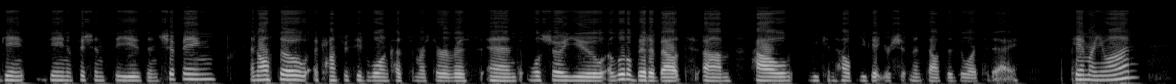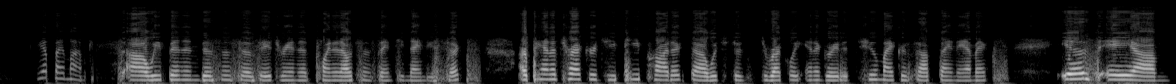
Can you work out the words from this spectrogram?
gain, gain efficiencies in shipping and also accounts receivable and customer service. And we'll show you a little bit about um, how we can help you get your shipments out the door today. Kim, are you on? Yep, I'm on. Uh, we've been in business, as Adrian had pointed out, since 1996. Our Panatracker GP product, uh, which is directly integrated to Microsoft Dynamics, is a um,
